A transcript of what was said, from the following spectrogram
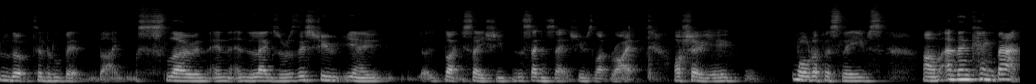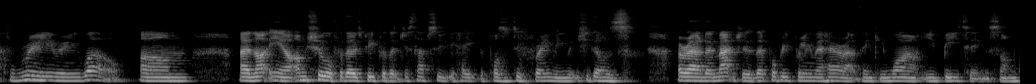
looked a little bit like slow in, in, in the legs. Whereas this, she you know, like you say, she the second set she was like, right, I'll show you, rolled up her sleeves, um, and then came back really really well. Um, and I, you know, I'm sure for those people that just absolutely hate the positive framing that she does around her matches, they're probably pulling their hair out thinking, why aren't you beating some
